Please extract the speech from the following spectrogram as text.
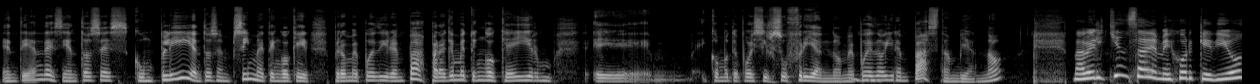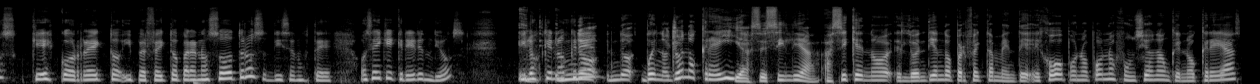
¿entiendes? Y entonces cumplí, y entonces sí me tengo que ir, pero me puedo ir en paz. ¿Para qué me tengo que ir, eh, cómo te puedo decir, sufriendo? Me puedo ir en paz también, ¿no? Mabel, ¿quién sabe mejor que Dios qué es correcto y perfecto para nosotros? Dicen ustedes. O sea, hay que creer en Dios. ¿Y los que no, creen? bueno, yo no creía, Cecilia, así que no lo entiendo perfectamente. El juego Ponopono funciona aunque no creas.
